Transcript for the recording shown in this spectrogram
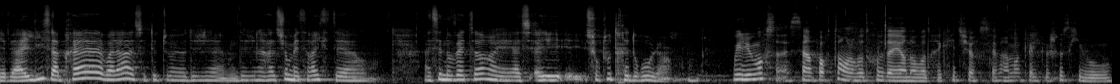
y avait Alice après, voilà, c'était des, générations, mais c'est vrai que c'était assez novateur et, surtout très drôle. Hein. Oui, l'humour, c'est important, on le retrouve d'ailleurs dans votre écriture, c'est vraiment quelque chose qui vous,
